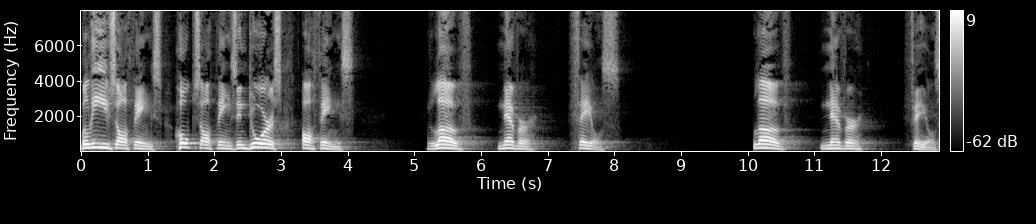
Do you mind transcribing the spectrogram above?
believes all things, hopes all things, endures all things. Love never fails. Love never fails.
